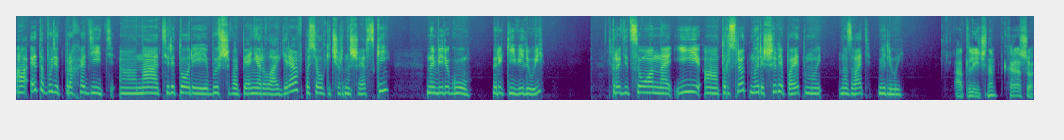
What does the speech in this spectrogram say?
А это будет проходить э, на территории бывшего пионерлагеря в поселке Чернышевский, на берегу реки Вилюй, традиционно. И а, турслет мы решили поэтому назвать Вилюй. Отлично, хорошо.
